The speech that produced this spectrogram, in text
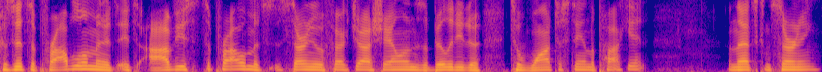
because it's a problem and it's it's obvious it's a problem. It's, it's, starting to affect Josh Allen's ability to to want to stay in the pocket, and that's concerning.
